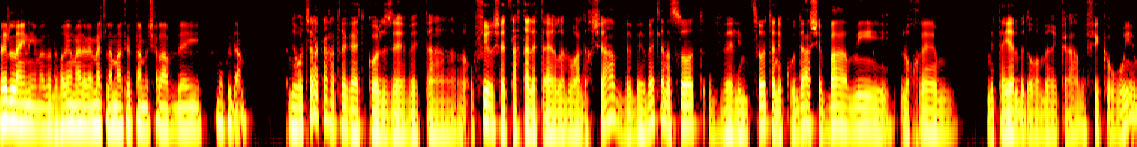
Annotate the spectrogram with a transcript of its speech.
דדליינים, אז הדברים האלה באמת למדתי אותם בשלב די מוקדם. אני רוצה לקחת רגע את כל זה ואת האופיר שהצלחת לתאר לנו עד עכשיו ובאמת לנסות ולמצוא את הנקודה שבה מלוחם מטייל בדרום אמריקה מפיק אירועים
